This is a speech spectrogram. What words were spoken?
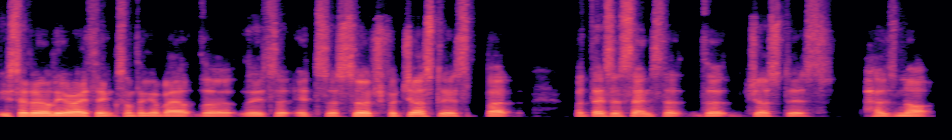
you, said earlier, I think something about the it's a it's a search for justice, but but there's a sense that the justice has not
